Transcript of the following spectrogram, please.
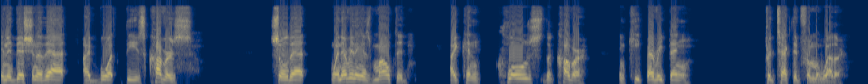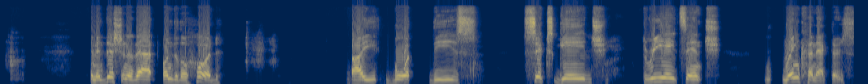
In addition to that, I bought these covers so that when everything is mounted, I can close the cover and keep everything protected from the weather. In addition to that, under the hood, I bought these six gauge, 3 8 inch ring connectors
